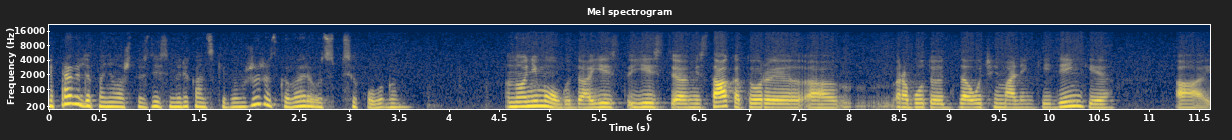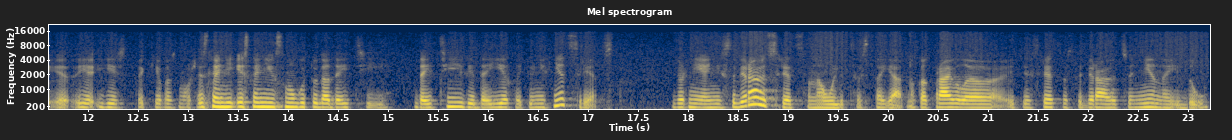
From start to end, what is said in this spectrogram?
Я правильно поняла, что здесь американские бомжи разговаривают с психологом? Но они могут, да. Есть, есть э, места, которые работают за очень маленькие деньги. а, и- и есть такие возможности. Если они, если они смогут туда дойти, дойти или доехать, у них нет средств. Вернее, они собирают средства на улице, стоят, но, как правило, эти средства собираются не на еду,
